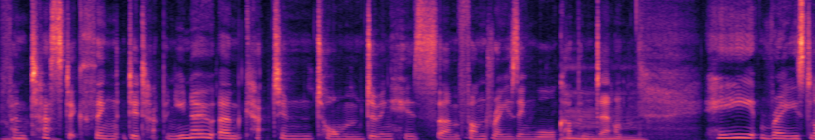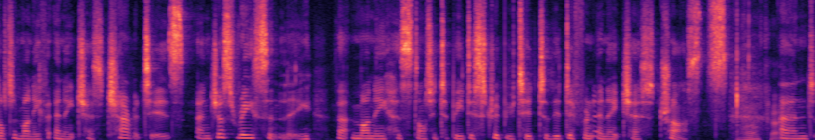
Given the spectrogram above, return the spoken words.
fantastic thing did happen. You know, um, Captain Tom doing his um, fundraising walk up and Mm. down. He raised a lot of money for NHS charities, and just recently that money has started to be distributed to the different NHS trusts. Okay. And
